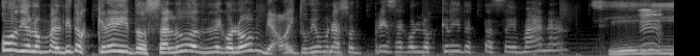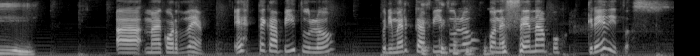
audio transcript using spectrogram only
Odio los malditos créditos. Saludos desde Colombia. Hoy tuvimos una sorpresa con los créditos esta semana. Sí. Ah, me acordé. Este capítulo, primer capítulo, capítulo. con escena post créditos.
